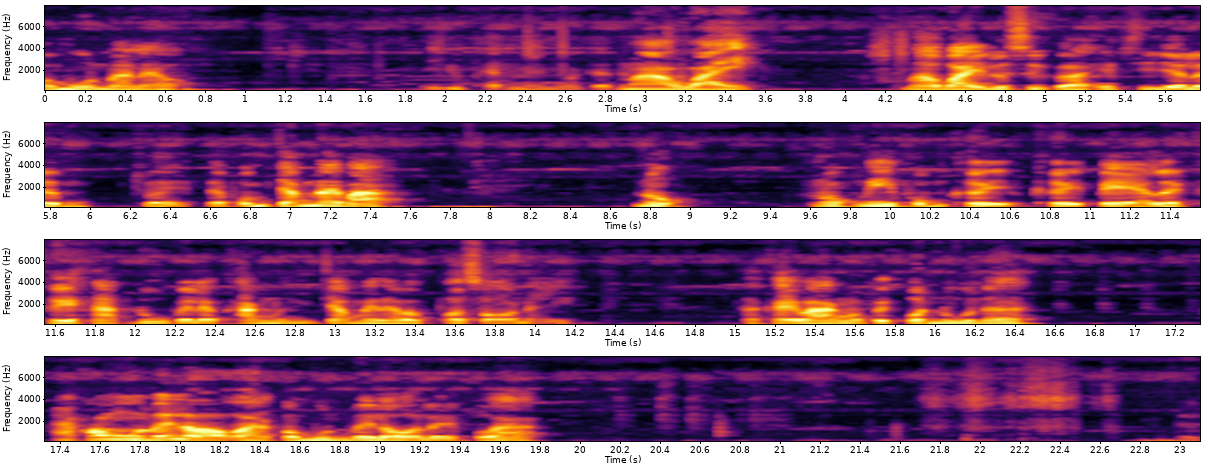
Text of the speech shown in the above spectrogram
ข้อมูลมาแล้วนี่อยู่แผ่นไหนเนาะจะมาไว มาไวรู้สึกว่าเอฟซีจะเริ่มช่วย แต่ผมจำได้ว่า นก นกนี้ผมเคยเคยแปลแล้วเคยหัดดูไปแล้วครั้งหนึ่งจำไม่ได้ว่าพศไหน ถ้าใครว่างลองไปค้นดูเนอะหาข้อมูลไว้รอก่อน หาข้อมูลไว้รอเลย เพราะว่าเดี๋ยว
